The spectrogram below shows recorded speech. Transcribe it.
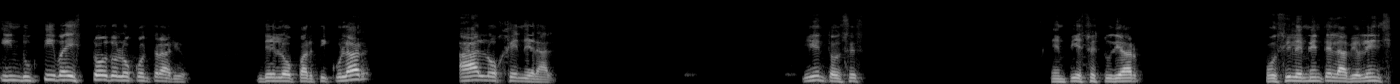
inductiva es todo lo contrario, de lo particular a lo general. Y entonces empiezo a estudiar posiblemente la violencia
